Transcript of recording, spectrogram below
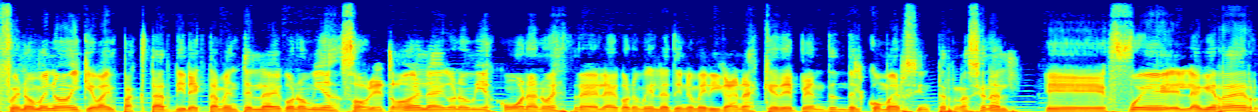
fenómeno y que va a impactar directamente en la economía, sobre todo en las economías como la nuestra, en las economías latinoamericanas que dependen del comercio internacional. Eh, fue la guerra de,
